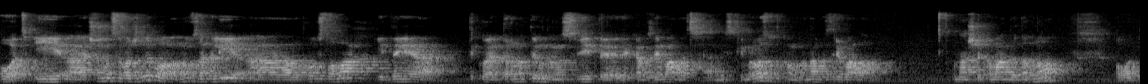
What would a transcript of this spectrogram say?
От і е, чому це важливо? Ну, взагалі, е, в двох словах, ідея такої альтернативної освіти, яка б займалася міським розвитком, вона визрівала нашої команди давно. От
